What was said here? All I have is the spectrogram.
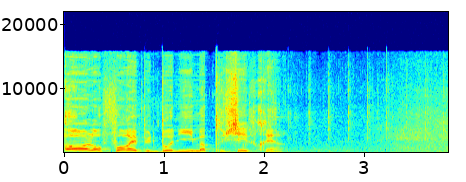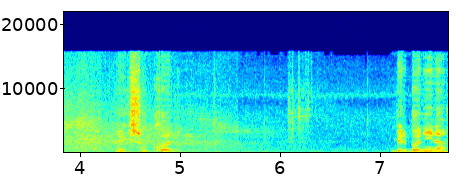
Oh l'enfoiré Bonnie il m'a poussé frère Avec son Bill Bonnie là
